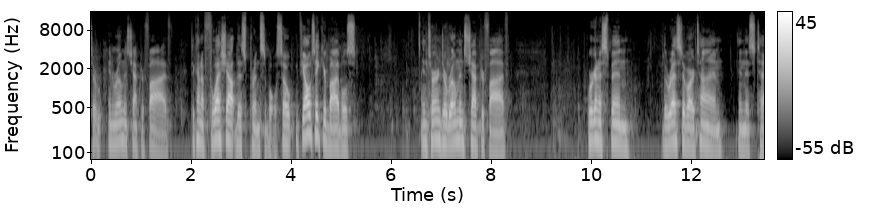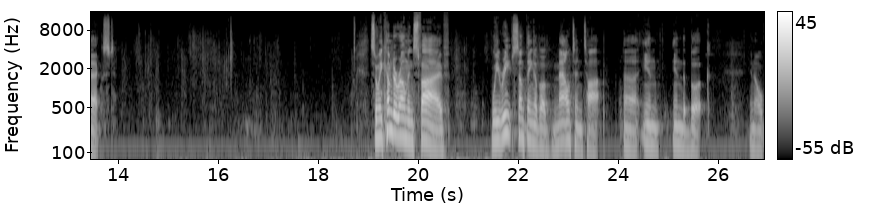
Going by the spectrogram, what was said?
to, in Romans chapter 5 to kind of flesh out this principle. So if y'all take your Bibles and turn to Romans chapter 5, we're going to spend the rest of our time in this text. So when we come to Romans 5, we reach something of a mountaintop uh, in, in the book. You know,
